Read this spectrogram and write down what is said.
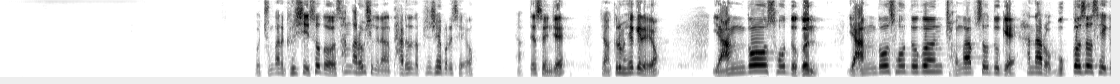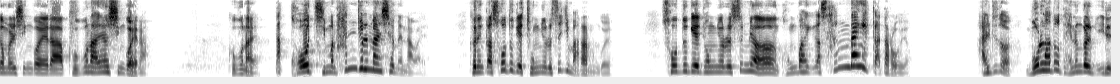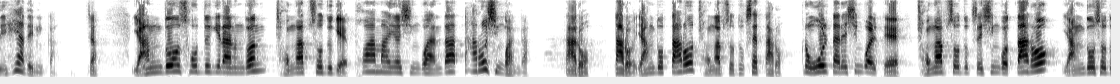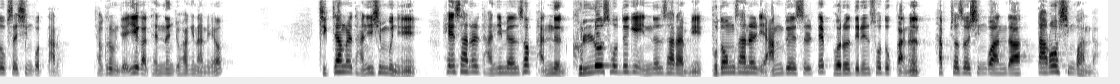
뭐 중간에 글씨 있어도 상관없이 그냥 다르다 표시해 버리세요. 자, 됐어요, 이제. 자, 그럼 해결해요. 양도 소득은 양도 소득은 종합 소득에 하나로 묶어서 세금을 신고해라 구분하여 신고해라 구분하여 딱 그 지문 한 줄만 시험에 나와요 그러니까 소득의 종류를 쓰지 말라는 거예요 소득의 종류를 쓰면 공부하기가 상당히 까다로워요. 알지도 몰라도 되는 걸 해야 되니까. 자 양도소득이라는 건 종합소득에 포함하여 신고한다 따로 신고한다. 따로 따로. 양도 따로 종합소득세 따로. 그럼 5월 달에 신고할 때 종합소득세 신고 따로 양도소득세 신고 따로. 자 그럼 이제 이해가 됐는지 확인하네요. 직장을 다니신 분이 회사를 다니면서 받는 근로소득이 있는 사람이 부동산을 양도했을 때 벌어들인 소득과는 합쳐서 신고한다 따로 신고한다.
